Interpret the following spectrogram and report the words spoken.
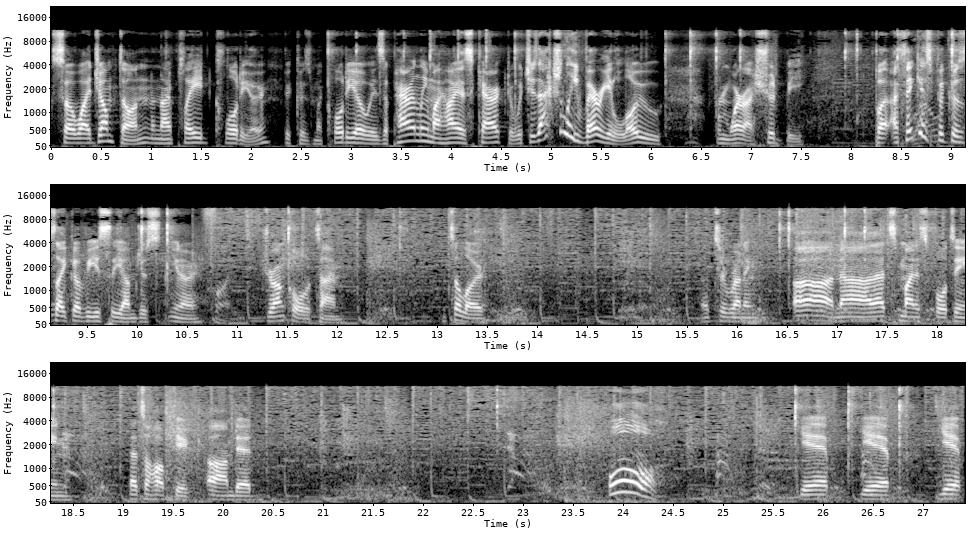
So I jumped on and I played Claudio because my Claudio is apparently my highest character, which is actually very low from where I should be. But I think it's because like obviously I'm just, you know, drunk all the time. It's a low. That's a running. Ah, nah, that's minus 14. That's a hop kick. Oh, I'm dead. Oh! Yep, yep, yep.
